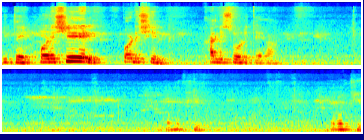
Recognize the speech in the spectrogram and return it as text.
इथे पडशील पडशील. खाली सोडते हा. हे बघ हे.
